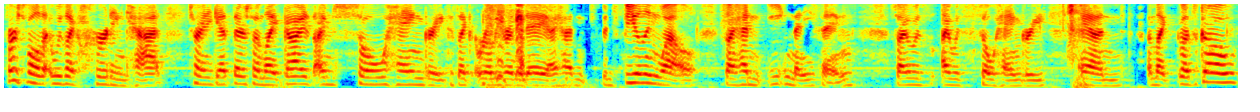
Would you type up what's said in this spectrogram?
first of all, it was like herding cats trying to get there. So I'm like, guys, I'm so hangry because like earlier in the day I hadn't been feeling well, so I hadn't eaten anything. So I was I was so hangry, and I'm like, let's go,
